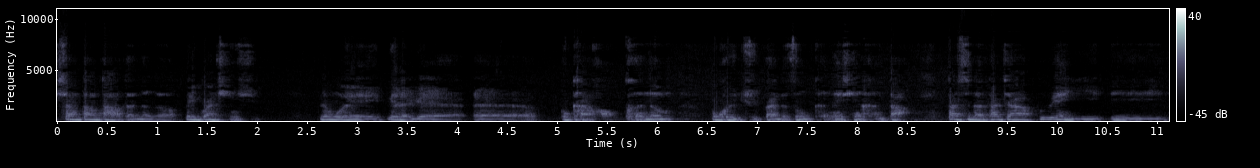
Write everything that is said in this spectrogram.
相当大的那个悲观情绪，认为越来越呃不看好，可能不会举办的这种可能性很大。但是呢，大家不愿意呃，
